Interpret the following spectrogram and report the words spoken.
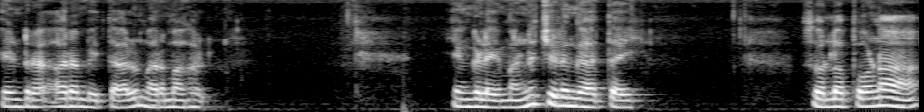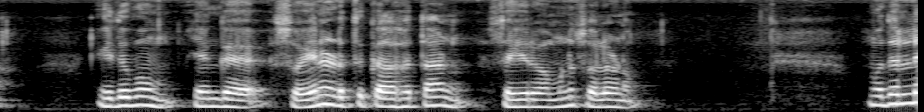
என்று ஆரம்பித்தாள் மருமகள். எங்களை மன்னிச்சிடுங்க அத்தை. சொல்லப்போனால் இதுவும் எங்கள் சுயநலத்துக்காகத்தான் செய்கிறோம்னு சொல்லணும். முதல்ல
